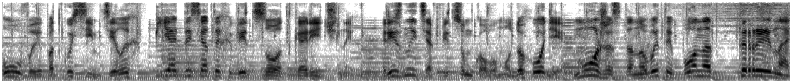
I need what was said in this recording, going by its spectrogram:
у випадку 7,5% річних. Різниця в підсумковому доході може становити понад 13%.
